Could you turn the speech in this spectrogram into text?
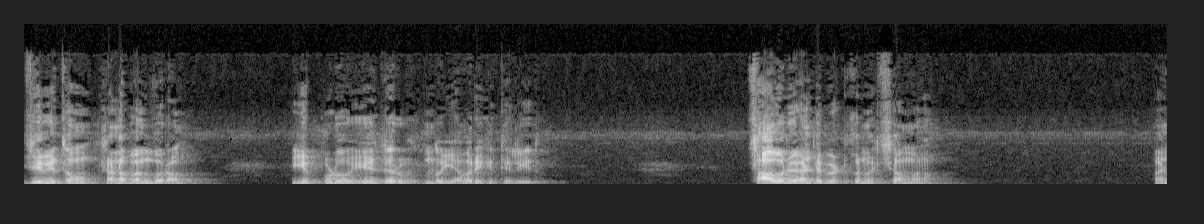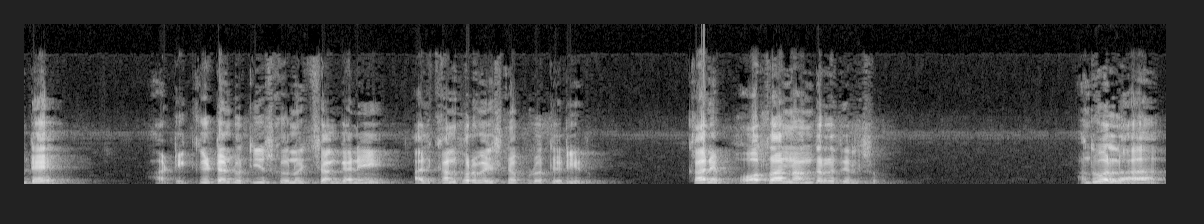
జీవితం క్షణభంగురం ఎప్పుడు ఏది జరుగుతుందో ఎవరికి తెలియదు. చావును వెంట పెట్టుకొని వచ్చాం మనం. అంటే ఆ టికెట్ అంటూ తీసుకొని వచ్చాం కానీ అది కన్ఫర్మేషన్ ఎప్పుడో తెలియదు. కానీ పోతాన్ని అందరికీ తెలుసు. అందువల్ల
